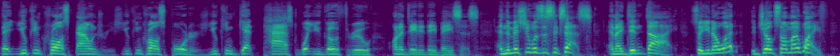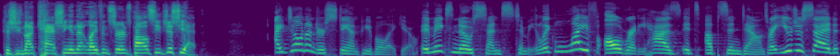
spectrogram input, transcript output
that you can cross boundaries, you can cross borders, you can get past what you go through on a day to day basis. And the mission was a success, and I didn't die. So, you know what? The joke's on my wife because she's not cashing in that life insurance policy just yet. I don't understand people like you. It makes no sense to me. Like life already has its ups and downs, right? You just said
